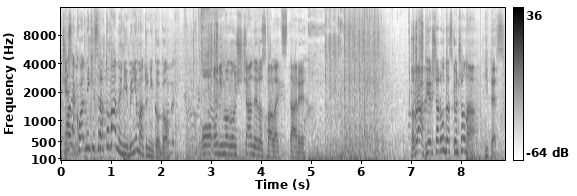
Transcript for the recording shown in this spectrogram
Gdzie zakładnik jest ratowany niby? Nie ma tu nikogo. O, oni mogą ściany rozwalać, stary. Dobra, pierwsza runda skończona. Gites.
